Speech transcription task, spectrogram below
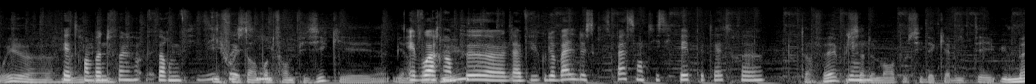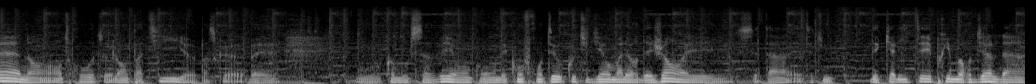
Oui, euh, Être en bonne forme physique Il faut être en aussi bonne forme physique et bien Et voir un peu euh, la vue globale de ce qui se passe, anticiper peut-être. euh, Tout à fait. Puis ça demande aussi des qualités humaines, en- entre autres l'empathie, parce que, ben, comme vous le savez, on, on est confronté au quotidien au malheur des gens et c'est un- c'est une des qualités primordiales d'un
